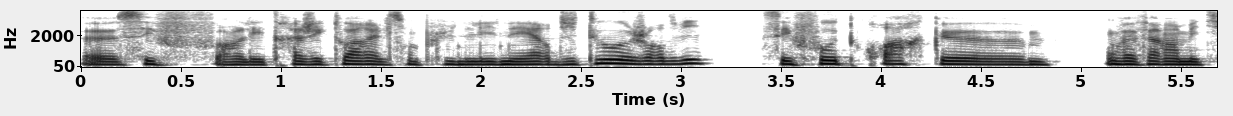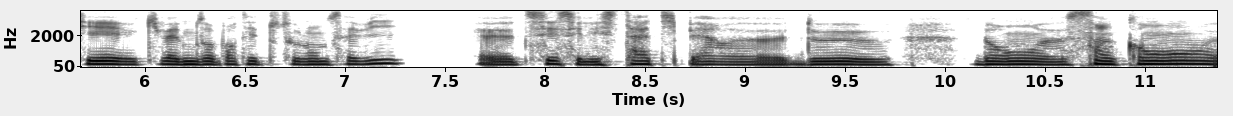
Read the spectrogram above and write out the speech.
c'est, enfin, les trajectoires, elles sont plus linéaires du tout aujourd'hui. C'est faux de croire que on va faire un métier qui va nous emporter tout au long de sa vie. Euh, tu sais, c'est les stats hyper euh, de euh, dans 5 ans,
